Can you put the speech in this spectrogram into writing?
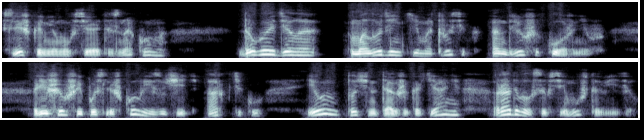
слишком ему все это знакомо. Другое дело молоденький матросик Андрюша Корнев, решивший после школы изучить Арктику, и он, точно так же, как и Аня, радовался всему, что видел.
